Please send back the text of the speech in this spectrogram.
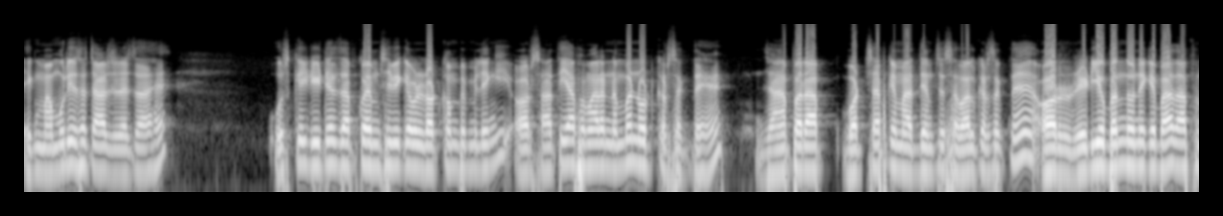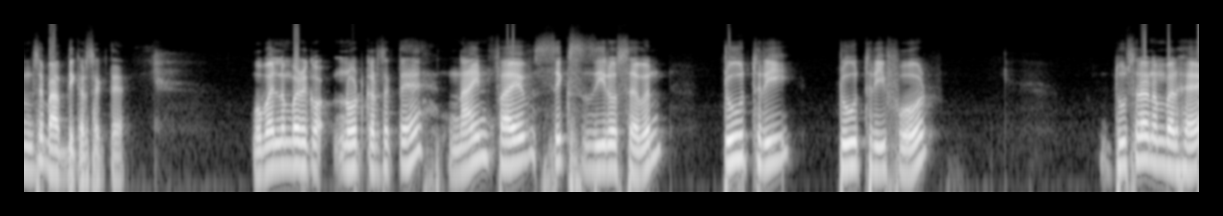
एक मामूली सा चार्ज रहता है। उसकी डिटेल्स आपको एम सी वी के वर्ल्ड डॉट कॉम पर मिलेंगी। और साथ ही आप हमारा नंबर नोट कर सकते हैं। जहाँ पर आप व्हाट्सएप के माध्यम से सवाल कर सकते हैं और रेडियो बंद होने के बाद आप हमसे बात भी कर सकते हैं। मोबाइल नंबर नोट कर सकते हैं nine five six zero seven two three two three four. दूसरा नंबर है,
